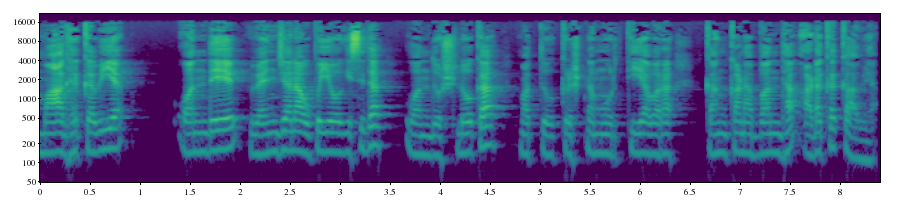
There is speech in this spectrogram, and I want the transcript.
ಮಾಘಕವಿಯ ಒಂದೇ ವ್ಯಂಜನ ಉಪಯೋಗಿಸಿದ ಒಂದು ಶ್ಲೋಕ ಮತ್ತು ಕೃಷ್ಣಮೂರ್ತಿಯವರ ಕಂಕಣಬಂಧ ಅಡಕ ಕಾವ್ಯ.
